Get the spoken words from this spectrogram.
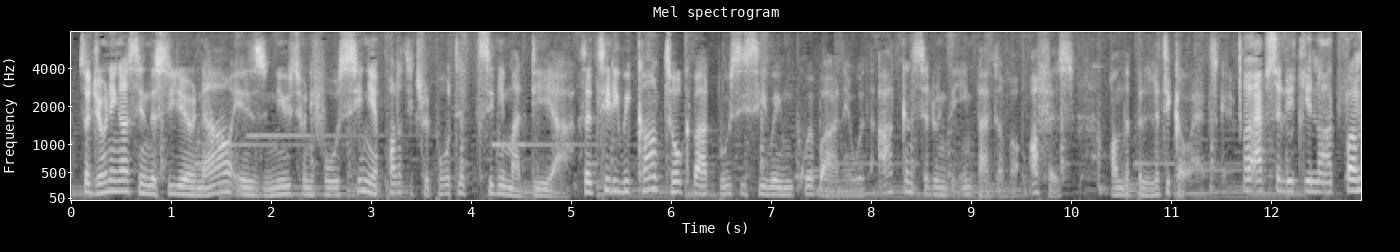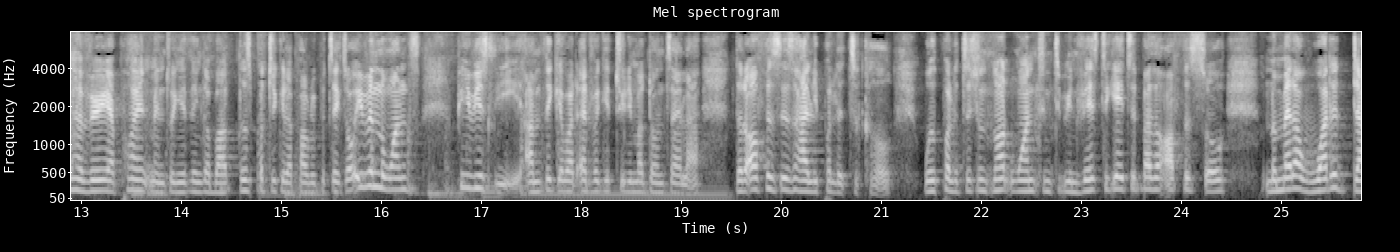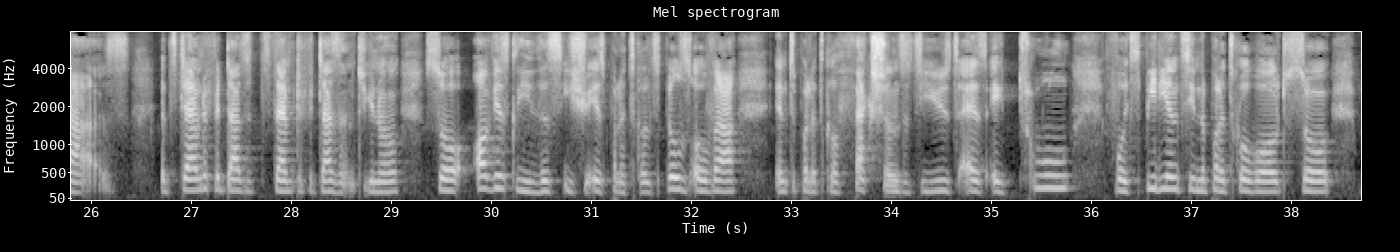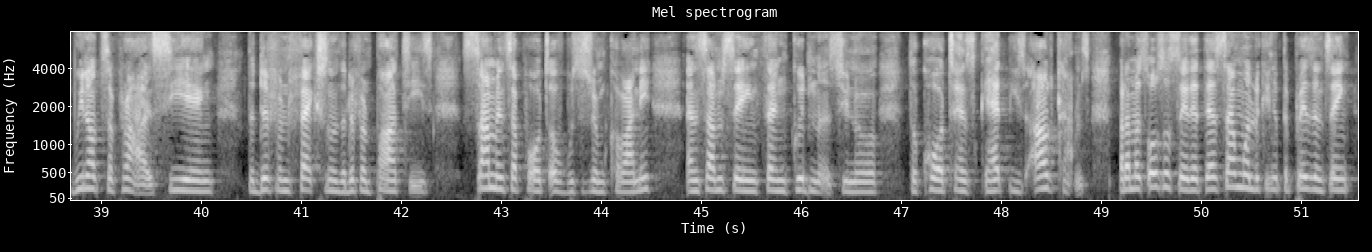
So joining us in the studio now is News 24 senior politics reporter Tshidi Madia. So Tshidi, we can't talk about Busisiwe Mkhwebane without considering the impact of her office on the political landscape. Oh, absolutely not. From her very appointment, when you think about this particular public protector, or even the ones previously, I'm thinking about Advocate Thuli Madonsela, that office is highly political, with politicians not wanting to be investigated by the office. So no matter what it does, it's damned if it does, it's damned if it doesn't, you know? So obviously this issue is political. It spills over into political factions. It's used as a tool for expediency in the political world. So we're not surprised seeing the different factions and the different parties, some in support of Busisiwe Mkhwebane and some saying, thank goodness, you know, the court has had these outcomes. But I must also say that there's someone looking at the president saying,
